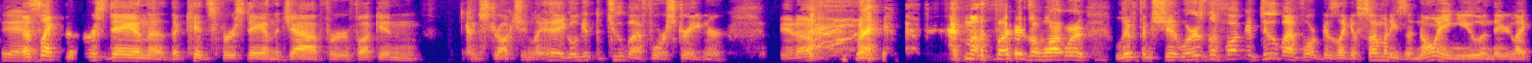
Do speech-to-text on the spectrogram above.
Yeah, That's like the first day on the the kid's first day on the job for fucking construction. Like, hey, go get the two by four straightener. You know, like motherfuckers are what we're lifting shit. Where's the fucking two by four? Because like if somebody's annoying you and they're like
